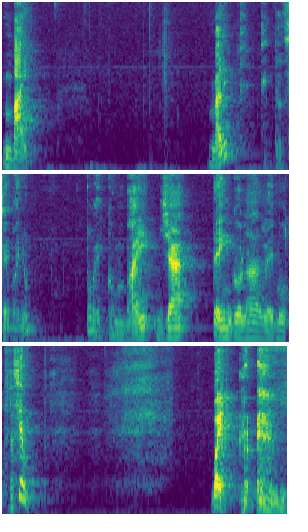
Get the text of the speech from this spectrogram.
by. ¿Vale? Entonces, bueno, pues con by ya tengo la demostración. Bueno.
